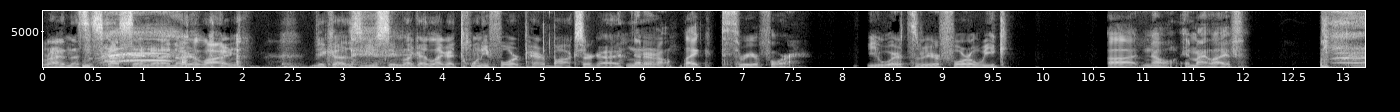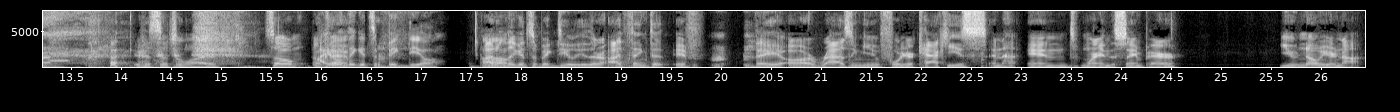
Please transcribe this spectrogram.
Ryan, that's disgusting, and I know you're lying because you seem like a like a 24 pair boxer guy. No, no, no, like three or four. You wear three or four a week. Uh, no, in my life, You're such a liar. So okay. I don't think it's a big deal. I don't Uh, think it's a big deal either. I think that if they are razzing you for your khakis and and wearing the same pair, you know you're not.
